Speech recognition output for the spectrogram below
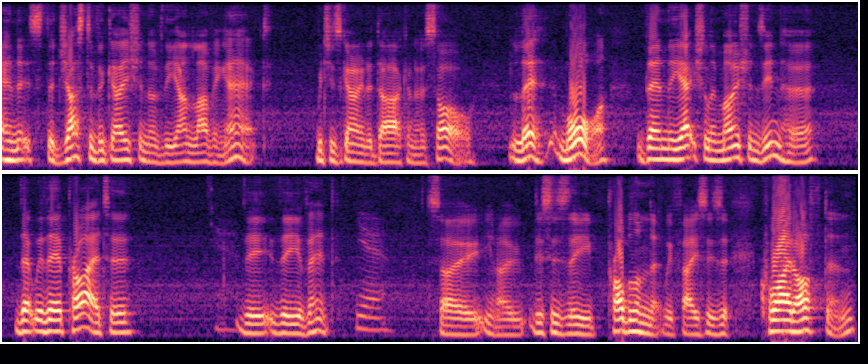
And it's the justification of the unloving act which is going to darken her soul more than the actual emotions in her that were there prior to Yeah. the, the event. Yeah. So, you know, this is the problem that we face is that quite often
